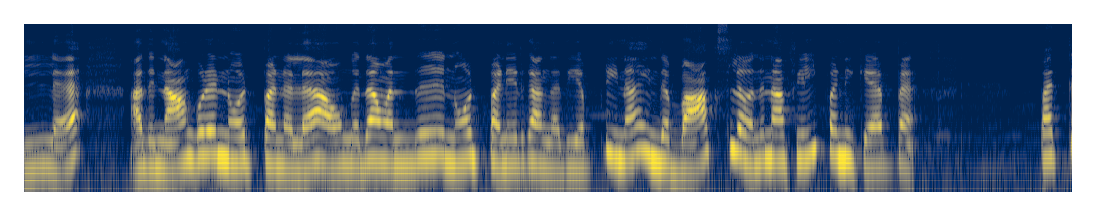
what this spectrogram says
இல்லை. அது நான் கூட நோட் பண்ணலை. அவங்க தான் வந்து நோட் பண்ணியிருக்காங்க. அது எப்படின்னா இந்த பாக்ஸில் வந்து நான் ஃபில் பண்ணி கேட்பேன். பத்து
